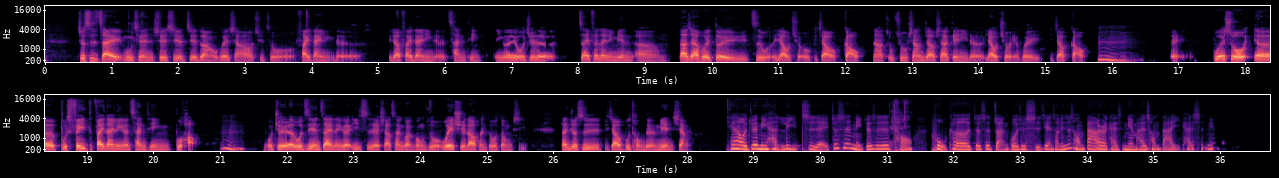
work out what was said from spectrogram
就是在目前学习的阶段，我会想要去做 fine dining 的比较 fine dining 的餐厅，因为我觉得在 fine dining 里面，嗯，大家会对于自我的要求比较高，那主厨相较下给你的要求也会比较高。嗯，对，不会说呃，不是非 fine dining 的餐厅不好。嗯。我觉得我之前在那个意式的小餐馆工作，我也学到很多东西，但就是比较不同的面向。天啊，我觉得你很励志哎！就是你就是从普科就是转过去实践的时候，你是从大二开始念吗？还是从大一开始念？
